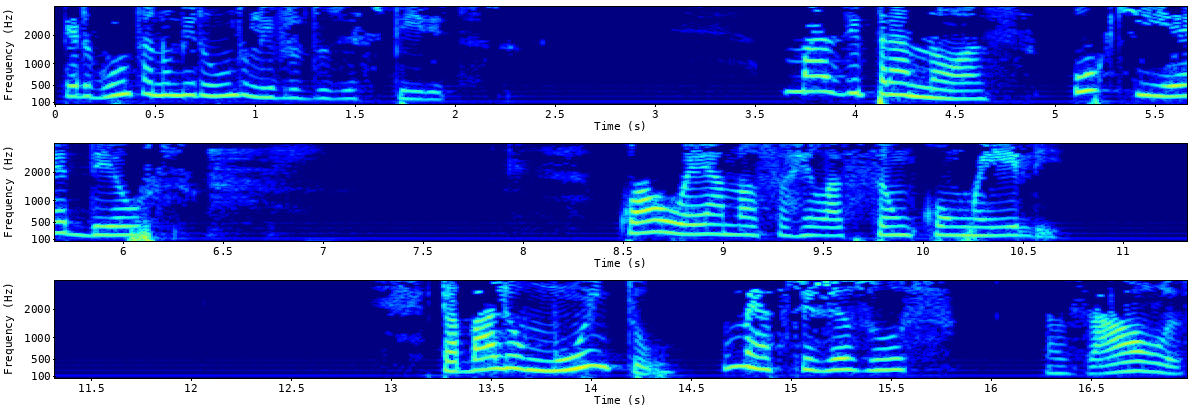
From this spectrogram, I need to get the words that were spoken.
Pergunta número um do livro dos Espíritos. Mas e para nós, o que é Deus? qual é a nossa relação com Ele. Trabalho muito o Mestre Jesus nas aulas.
